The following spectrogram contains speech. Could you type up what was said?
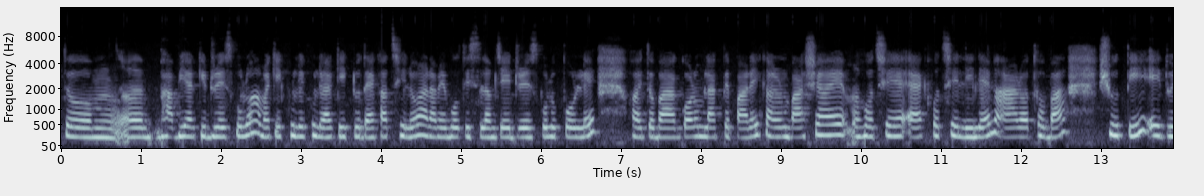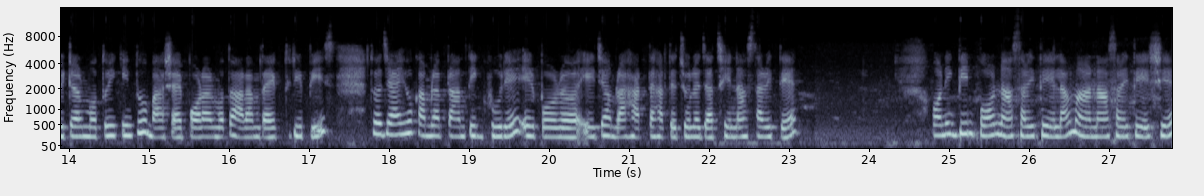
তো ভাবি আর কি ড্রেসগুলো আমাকে খুলে খুলে আর কি একটু দেখাচ্ছিল আর আমি বলতেছিলাম যে এই ড্রেসগুলো পরলে হয়তো বা গরম লাগতে পারে। কারণ বাসায় হচ্ছে এক হচ্ছে লিলেন আর অথবা সুতি এই দুইটার মতোই কিন্তু বাসায় পরার মতো আরামদায়ক থ্রি পিস তো যাই হোক, আমরা প্রান্তিক ঘুরে এরপর এই যে আমরা হাঁটতে হাঁটতে চলে যাচ্ছি নার্সারিতে অনেক দিন পর নার্সারিতে এলাম আর নার্সারিতে এসে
